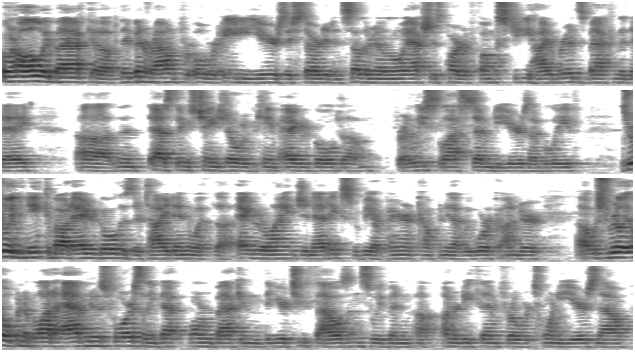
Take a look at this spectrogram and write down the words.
Going all the way back, uh, they've been around for over 80 years. They started in Southern Illinois, actually as part of Funk's G Hybrids back in the day. Uh, then as things changed over, it became AgriGold um, for at least the last 70 years, I believe. What's really unique about AgriGold is they're tied in with uh, AgReliant Genetics, would be our parent company that we work under, uh, which really opened up a lot of avenues for us. I think that formed back in the year 2000, so we've been uh, underneath them for over 20 years now.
